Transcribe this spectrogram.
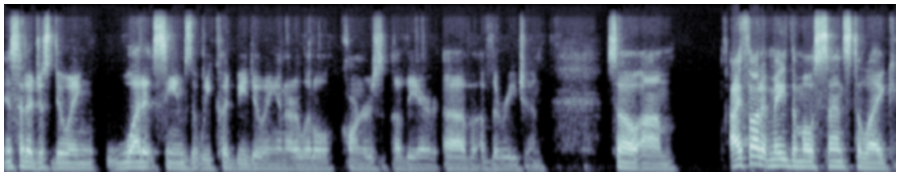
instead of just doing what it seems that we could be doing in our little corners of the air of, of the region. So um, I thought it made the most sense to like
